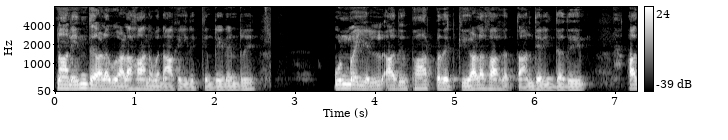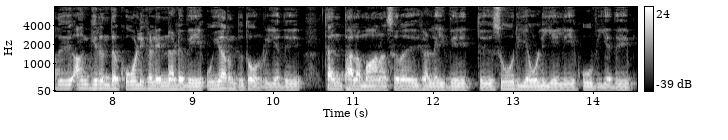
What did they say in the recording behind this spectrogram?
நான் எந்த அளவு அழகானவனாக இருக்கின்றேன் என்று? உண்மையில் அது பார்ப்பதற்கு அழகாகத்தான் தெரிந்தது. அது அங்கிருந்த கோழிகளின் நடுவே உயர்ந்து தோன்றியது. தன் பலமான சிறகுகளை விரித்து சூரிய ஒளியிலே கூவியது.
